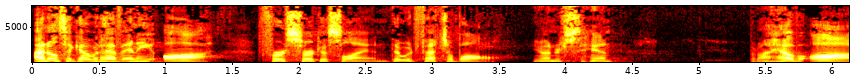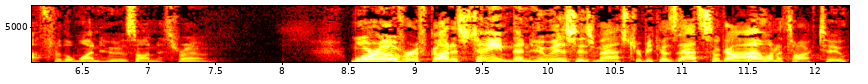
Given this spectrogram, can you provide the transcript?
I don't think I would have any awe for a circus lion that would fetch a ball. You understand? but I have awe for the one who is on the throne. Moreover, if God is tame, then who is his master? Because that's the guy I want to talk to.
